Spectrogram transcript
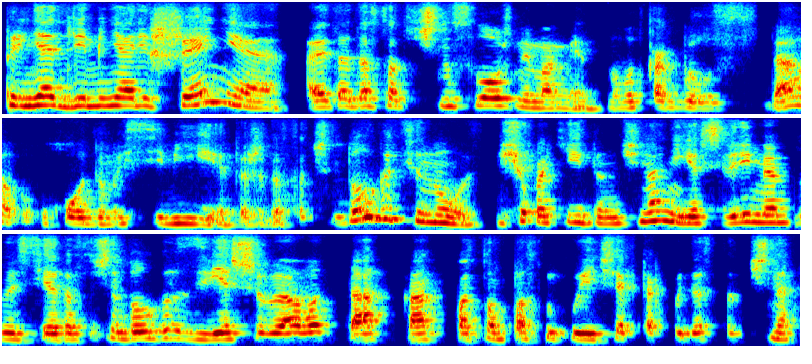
принять для меня решение, а это достаточно сложный момент. Ну вот как было с да, уходом из семьи, это же достаточно долго тянулось. Еще какие-то начинания, я все время, то есть я достаточно долго взвешиваю, а вот так, как потом, поскольку я человек такой достаточно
